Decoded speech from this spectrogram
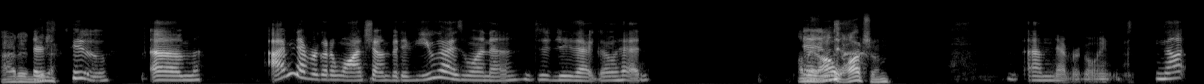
I didn't. There's either. two. Um, I'm never gonna watch them, but if you guys wanna to do that, go ahead. I mean, and I'll watch them. I'm never going. To, not.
